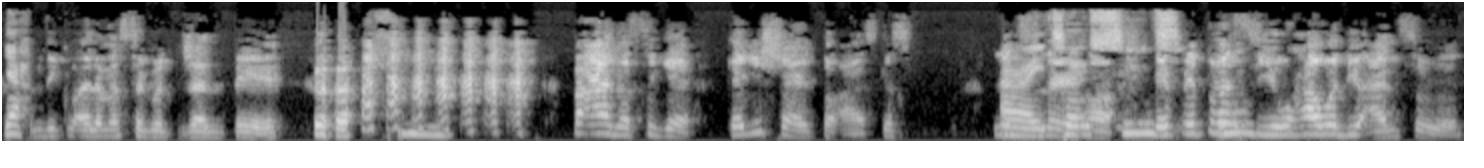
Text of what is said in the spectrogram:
Yeah. Hindi ko alam ang sagot dyan, te. Paano? Sige. Can you share to us? Because let's Alright, learn. so Oh, since- if it was you, how would you answer it?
